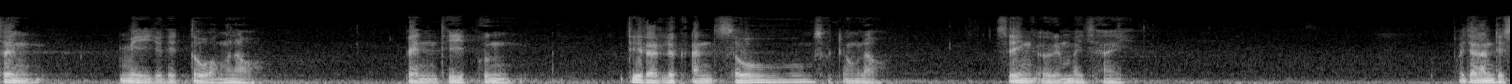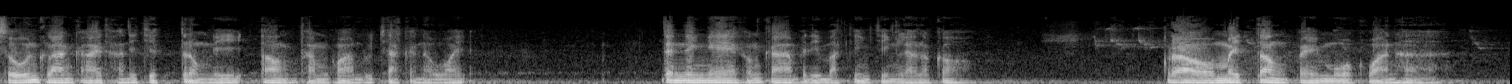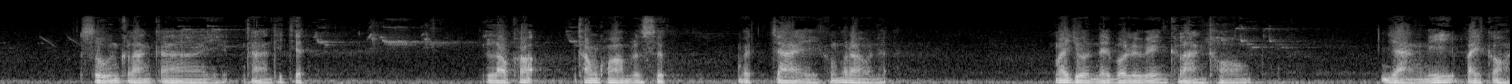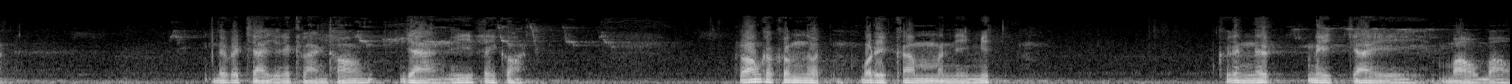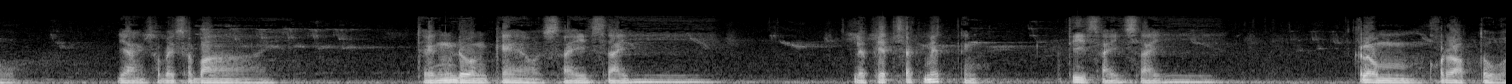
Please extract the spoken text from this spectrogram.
ซึ่งมีอยู่ในตัวของเรา เป็นที่พึ่งที่ระลึกอันสูงสุดของเรา สิ่งอื่นไม่ใช่ เพราะฉะนั้นที่ศูนย์กลางกายฐานที่เจ็ดตรงนี้ต้องทำความรู้จักกันเอาไว้ แต่ในแง่ของการปฏิบัติจริง ๆ แล้วแล้วก็ เราไม่ต้องไปมัวควานหา ศูนย์กลางกายฐานที่เจ็ดเราก็ทำความรู้สึกว่าใจของเราเนะี่ยมาอยู่ในบริเวณกลางท้อง อย่างนี้ไปก่อนในกระจายอยู่ในกลางท้องอย่างนี้ไปก่อน พร้อมกับกำหนดบริกรรมมณีมิตรคือนึกในใจเบาๆ อย่างสบายๆถึงดวงแก้วใส ๆ หรือเพชรสักเม็ดหนึ่ง ที่ใส ๆ กลมครอบตัว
